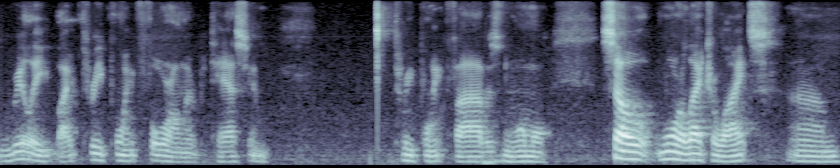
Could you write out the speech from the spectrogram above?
really like 3.4 on their potassium. 3.5 is normal. So more electrolytes. Um,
